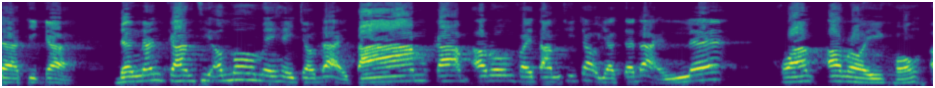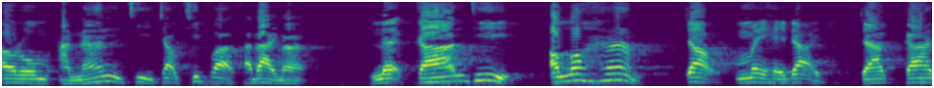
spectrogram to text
ดาติกะ ดังนั้นการที่อัลลอฮ์ไม่ให้เจ้าได้ ตามกามอารมณ์ไฟตามที่เจ้าอยากจะได้ และความอร่อยของอารมณ์อันนั้นที่เจ้าคิดว่าถ้าได้มา และการที่อัลลอฮ์ห้ามเจ้าไม่ให้ได้ จากการ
